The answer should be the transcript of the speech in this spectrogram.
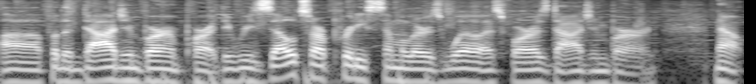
uh, for the dodge and burn part. The results are pretty similar as well as far as dodge and burn. Now,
